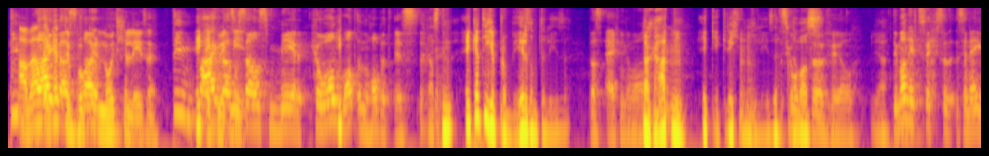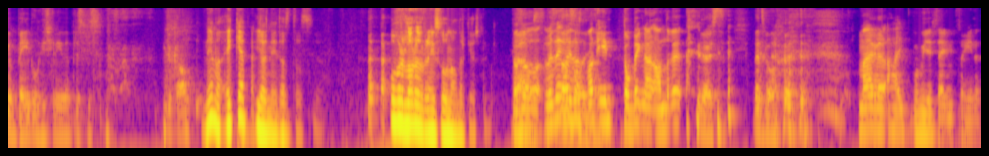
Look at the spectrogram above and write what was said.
Tien Ah, wel, ik heb de boeken lang. nooit gelezen. Tien ik pagina's weet of zelfs meer. Gewoon Ik- wat een hobbit is. Dat is niet, ik heb die geprobeerd om te lezen. Dat is echt niet normaal. Dat gaat niet. Ik, ik kreeg die niet gelezen. Het is gewoon dat was, te veel. ja. Die man heeft zich zijn eigen bijbel geschreven, precies. Dat kan. Nee, maar ik heb... Ja, nee, dat, is- dat is... Ja. Over Lord of the Rings een andere keer spreken. Ja, dat is- we zijn, we al van één topic naar een andere. Juist. Let's go. Maar, eh, ah, ik hoe moet je zeggen, vergeten.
